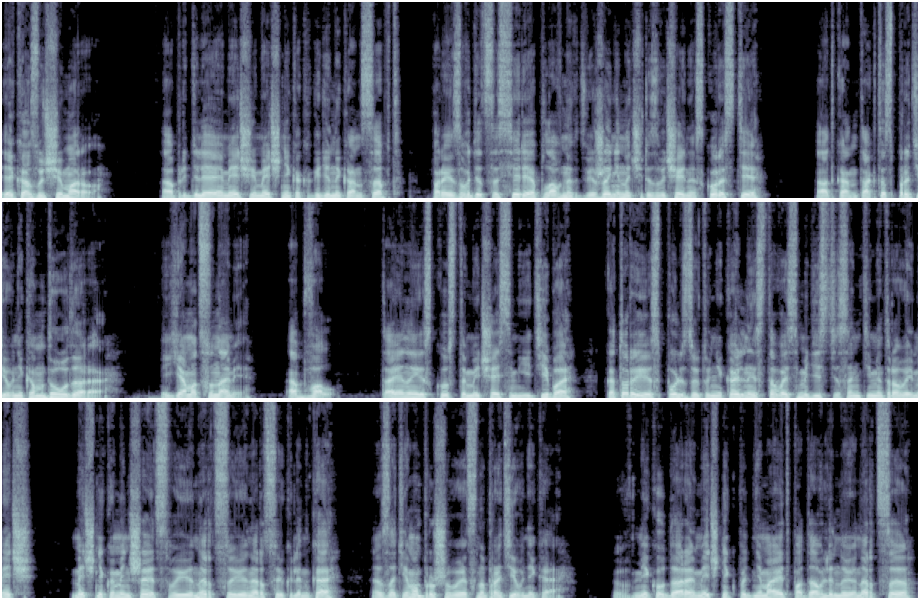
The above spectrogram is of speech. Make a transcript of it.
Эказучимару. Определяя меч и мечника как единый концепт, производится серия плавных движений на чрезвычайной скорости от контакта с противником до удара. Яма-цунами. Обвал. Тайное искусство меча семьи Тиба, который использует уникальный 180-сантиметровый меч, мечник уменьшает свою инерцию и инерцию клинка, затем обрушивается на противника. В миг удара мечник поднимает подавленную инерцию,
